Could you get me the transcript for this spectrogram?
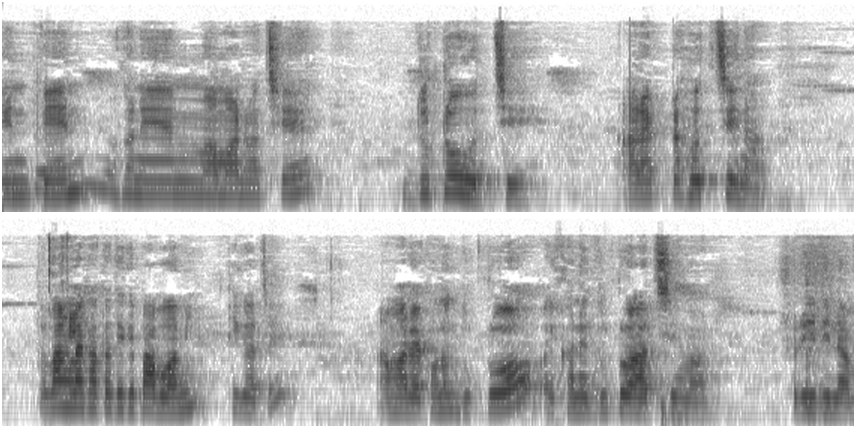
এই পেন, ওখানে আমার হচ্ছে দুটো হচ্ছে, আর একটা হচ্ছে না। তো বাংলা খাতা থেকে পাবো আমি, ঠিক আছে? আমার এখনও দুটো, এখানে দুটো আছে আমার সরিয়ে দিলাম।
